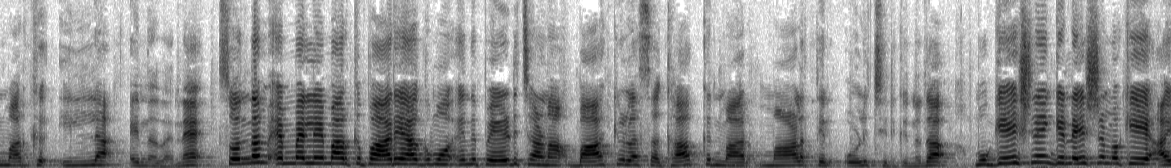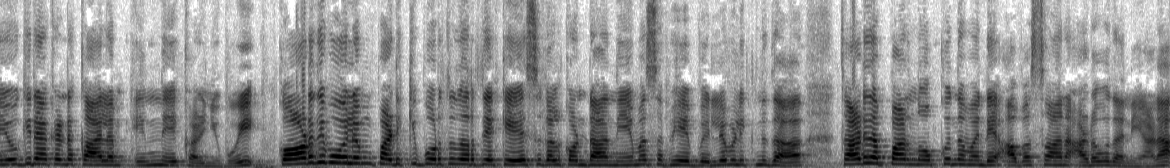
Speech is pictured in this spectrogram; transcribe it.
നേതാക്കന്മാർക്ക് ഇല്ല എന്ന് തന്നെ. സ്വന്തം എം എൽ എമാർക്ക് പാരയാകുമോ എന്ന് പേടിച്ചാണ് ബാക്കിയുള്ള സഖാക്കന്മാർ മാളത്തിൽ ഒളിച്ചിരിക്കുന്നത്. മുകേഷിനെയും ഗണേഷിനും ഒക്കെ അയോഗ്യരാക്കേണ്ട കാലം എന്നേ കഴിഞ്ഞുപോയി. കോടതി പോലും പടിക്ക് പുറത്തു നിർത്തിയ കേസുകൾ കൊണ്ട് നിയമസഭയെ വെല്ലുവിളിക്കുന്നത് തടിതപ്പാൻ നോക്കുന്നവന്റെ അവസാന അടവ് തന്നെയാണ്.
